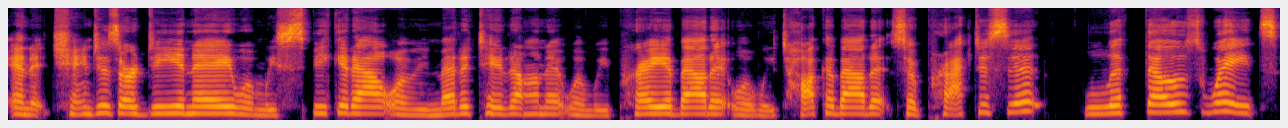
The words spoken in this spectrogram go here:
and it changes our DNA when we speak it out, when we meditate on it, when we pray about it, when we talk about it. So practice it, lift those weights.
